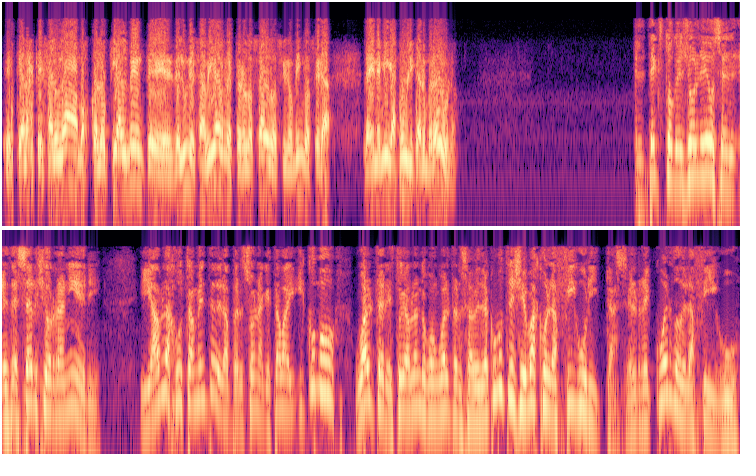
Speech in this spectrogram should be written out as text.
este, a las que saludábamos coloquialmente de lunes a viernes, pero los sábados y domingos era la enemiga pública número uno. El texto que yo leo es de Sergio Ranieri y habla justamente de la persona que estaba ahí. ¿Y cómo, Walter, estoy hablando con Walter Saavedra, cómo te llevas con las figuritas, el recuerdo de la figu?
